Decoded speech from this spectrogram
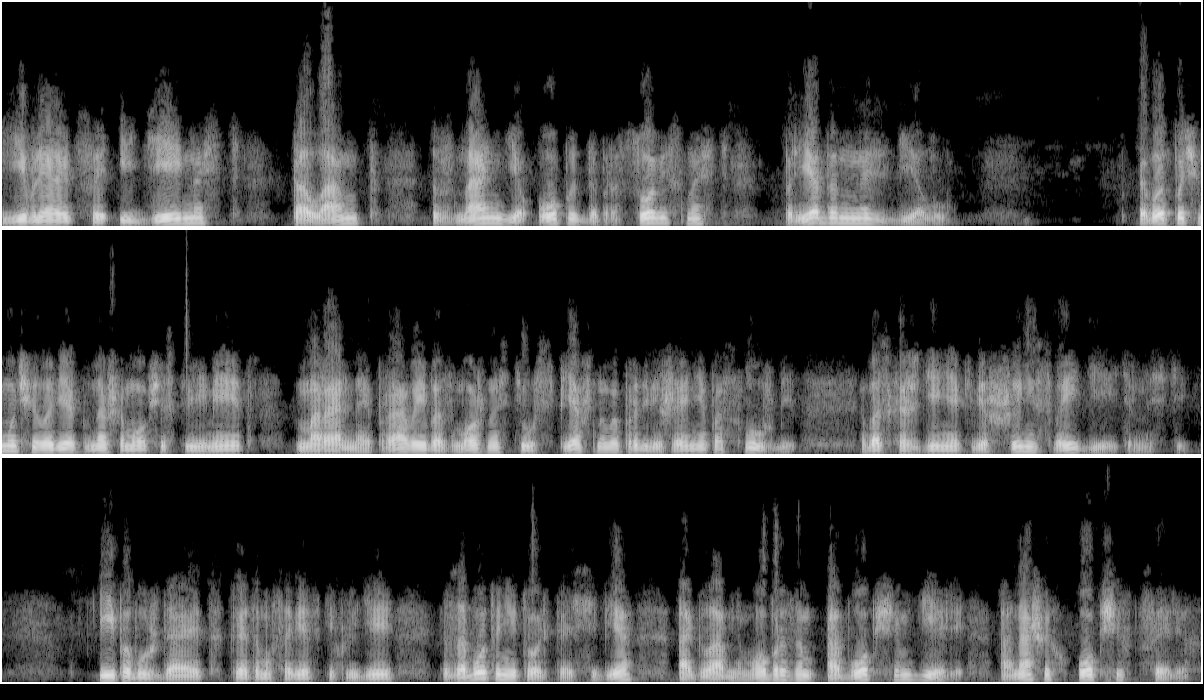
являются идейность, талант, знание, опыт, добросовестность, преданность делу. Вот почему человек в нашем обществе имеет моральное право и возможности успешного продвижения по службе, восхождения к вершине своей деятельности. И побуждает к этому советских людей забота не только о себе, а главным образом об общем деле, о наших общих целях.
